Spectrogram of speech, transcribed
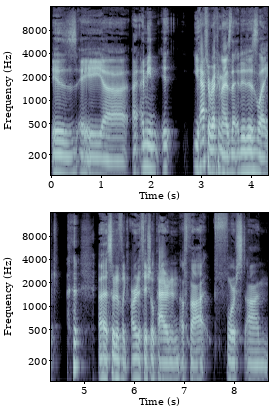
is a. Uh, I, I mean, it. You have to recognize that it is like. a sort of like artificial pattern of thought forced on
